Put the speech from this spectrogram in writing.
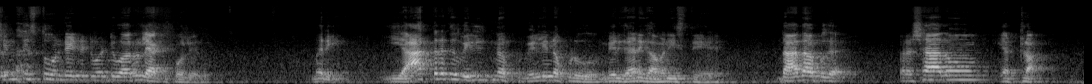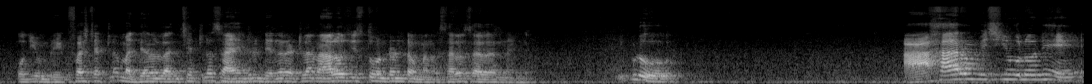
చింతిస్తూ ఉండేటటువంటి వారు లేకపోలేదు. మరి ఈ యాత్రకు వెళ్ళినప్పుడు వెళ్ళినప్పుడు మీరు కానీ గమనిస్తే దాదాపుగా ప్రసాదం ఎట్లా? ఉదయం బ్రేక్ఫాస్ట్ ఎట్లా? మధ్యాహ్నం లంచ్ ఎట్లా? సాయంత్రం డిన్నర్ ఎట్లా? అని ఆలోచిస్తూ ఉంటుంటాం మనం సర్వసాధారణంగా. ఇప్పుడు ఆహారం విషయంలోనే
